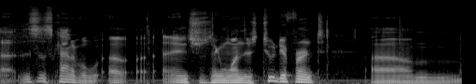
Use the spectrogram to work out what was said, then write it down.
Uh, this is kind of a, a, an interesting one. There's two different um,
